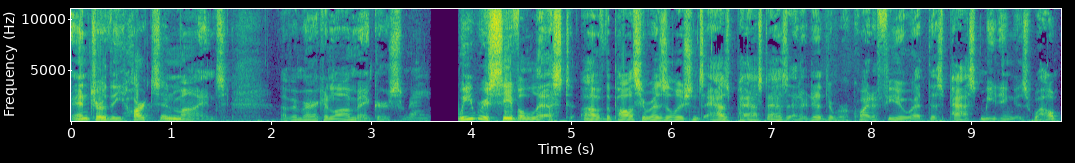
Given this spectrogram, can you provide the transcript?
enter the hearts and minds of American lawmakers? Right. We receive a list of the policy resolutions as passed, as edited. There were quite a few at this past meeting as well.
